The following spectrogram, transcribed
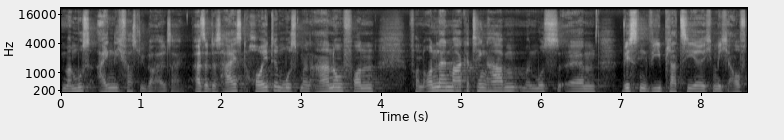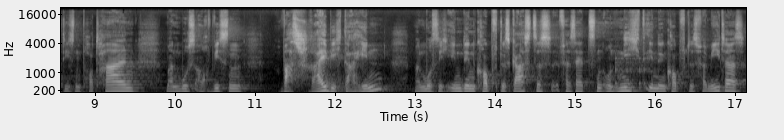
man muss eigentlich fast überall sein. Also das heißt, heute muss man Ahnung von, von Online-Marketing haben, man muss ähm, wissen, wie platziere ich mich auf diesen Portalen, man muss auch wissen, was schreibe ich dahin, man muss sich in den Kopf des Gastes versetzen und nicht in den Kopf des Vermieters.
